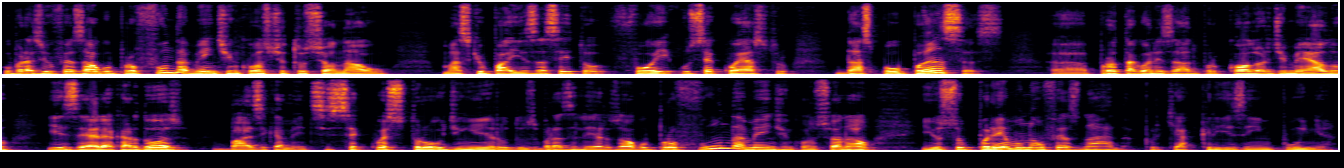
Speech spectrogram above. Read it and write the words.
o Brasil fez algo profundamente inconstitucional, mas que o país aceitou, foi o sequestro das poupanças, uh, protagonizado por Collor de Mello e Zélia Cardoso basicamente se sequestrou o dinheiro dos brasileiros, algo profundamente inconstitucional, e o Supremo não fez nada, porque a crise impunha.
